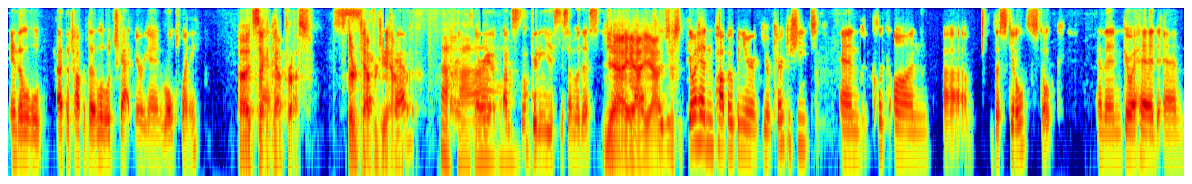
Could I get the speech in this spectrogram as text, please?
in the little at the top of the little chat area in Roll20. uh, it's second tab for us. Third tab for Second GM. tab. but- Sorry, sorry, I'm, I'm still getting used to some of this. Yeah, yeah, Uh, yeah. So just, just go ahead and pop open your your character sheet and click on um, the skill skulk, and then go ahead and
